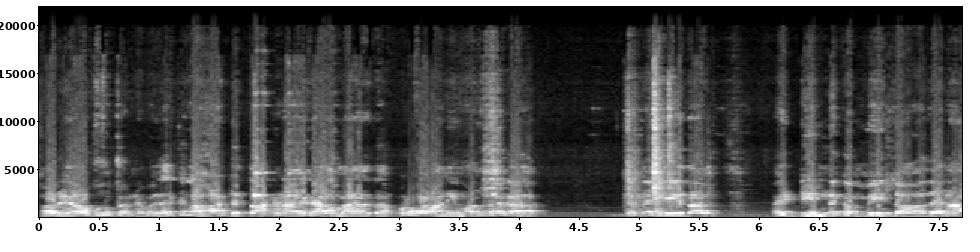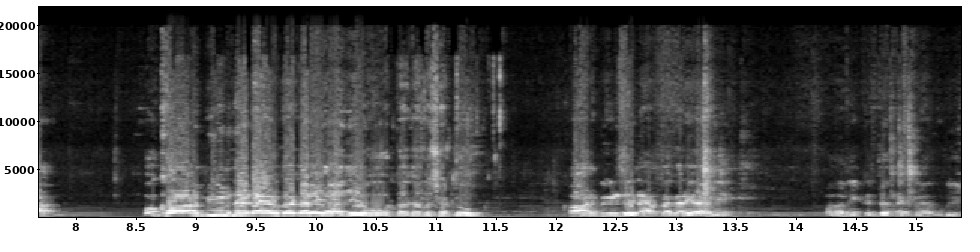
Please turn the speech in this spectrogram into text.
ਸਾਰੇ ਆਪ ਨੂੰ ਕਰਨੇ ਪੈਂਦੇ। ਚਲੋ ਹੱਡ ਤਕੜਾ ਹੈਗਾ, ਮੈਂ ਤਾਂ ਪਰਵਾਹ ਨਹੀਂ ਮੰਨਦਾ ਹੈਗਾ। ਤੇ ਨਹੀਂ ਇਹ ਤਾਂ ਐਡੀ ਨਕੰਮੀ ਦਾਦ ਹੈ ਨਾ। ਉਹ ਖਾਣ ਪੀਣ ਦੇ ਟਾਈਮ ਤੇ ਘਰੇ ਆ ਜੇ, ਹੋਰ ਤਾਂ ਚਲੋ ਛੱਡੋ। ਖਾਣ ਪੀਣ ਦੇ ਟਾਈਮ ਤਾਂ ਘਰੇ ਆ ਜੇ ਪਤਾ ਨਹੀਂ ਕਿੱਧਰ ਨਿਕਲਿਆ ਕੁੜੀ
